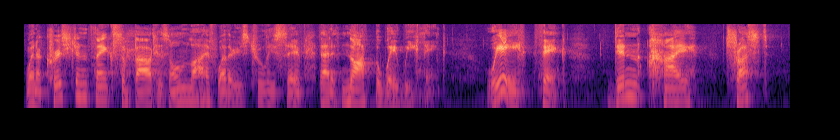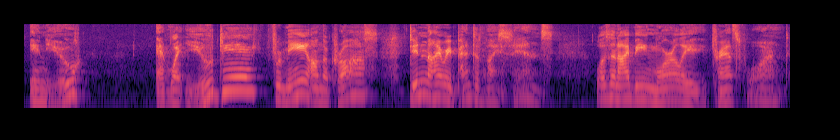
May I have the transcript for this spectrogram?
When a Christian thinks about his own life, whether he's truly saved, that is not the way we think. We think, didn't I trust in you and what you did for me on the cross? Didn't I repent of my sins? Wasn't I being morally transformed?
